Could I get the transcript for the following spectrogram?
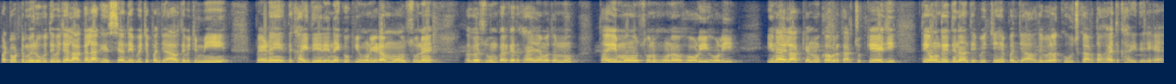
ਪਰ ਟੁੱਟਵੇਂ ਰੂਪ ਦੇ ਵਿੱਚ ਅਲੱਗ-ਅਲੱਗ ਹਿੱਸਿਆਂ ਦੇ ਵਿੱਚ ਪੰਜਾਬ ਦੇ ਵਿੱਚ ਮੀਂਹ ਪੈਣੇ ਦਿਖਾਈ ਦੇ ਰਹੇ ਨੇ, ਕਿਉਂਕਿ ਹੁਣ ਜਿਹੜਾ ਮੌਨਸੂਨ ਹੈ, ਅਗਰ ਜ਼ੂਮ ਕਰਕੇ ਦਿਖਾਇਆ ਜਾਵੇ ਤੁਹਾਨੂੰ, ਤਾਂ ਇਹ ਮੌਨਸੂਨ ਹੁਣ ਹੌਲੀ-ਹੌਲੀ ਇਹਨਾਂ ਇਲਾਕਿਆਂ ਨੂੰ ਕਵਰ ਕਰ ਚੁੱਕੇ ਹੈ ਜੀ ਤੇ ਆਉਂਦੇ ਦਿਨਾਂ ਦੇ ਵਿੱਚ ਇਹ ਪੰਜਾਬ ਦੇ ਵੱਲ ਕੂਚ ਕਰਦਾ ਹੋਇਆ ਦਿਖਾਈ ਦੇ ਰਿਹਾ ਹੈ।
